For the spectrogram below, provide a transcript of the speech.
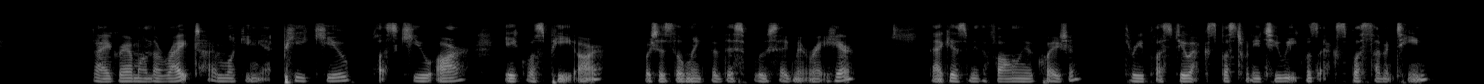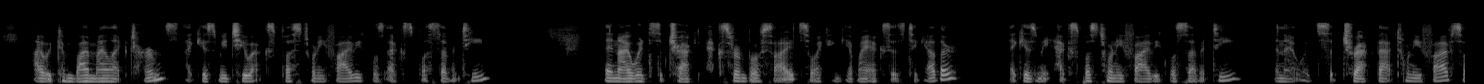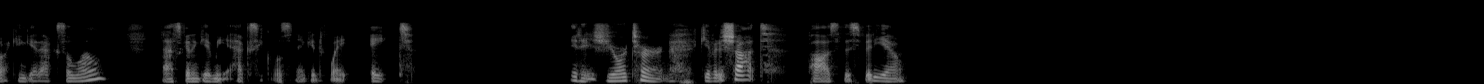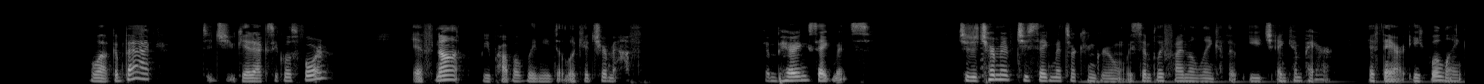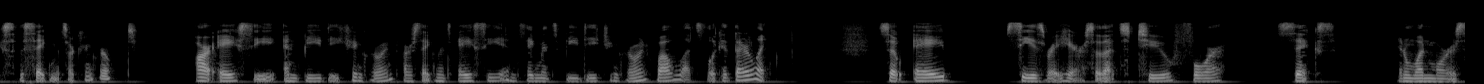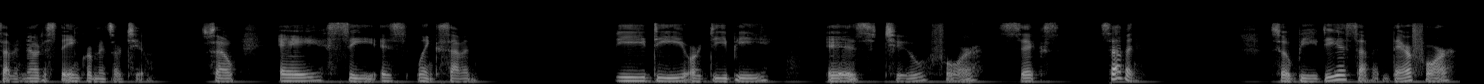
diagram on the right, I'm looking at PQ plus QR equals PR, which is the length of this blue segment right here. That gives me the following equation. 3 plus 2x plus 22 equals x plus 17. I would combine my like terms. That gives me 2x plus 25 equals x plus 17. Then I would subtract x from both sides so I can get my x's together. That gives me x plus 25 equals 17. Then I would subtract that 25 so I can get x alone. That's going to give me x equals negative 8. It is your turn. Give it a shot. Pause this video. Welcome back. Did you get x equals 4? If not, we probably need to look at your math. Comparing segments. To determine if two segments are congruent, we simply find the length of each and compare. If they are equal lengths, the segments are congruent. Are AC and BD congruent? Are segments AC and segments BD congruent? Well, let's look at their length. So AC is right here. So that's 2, 4, 6, and one more is 7. Notice the increments are 2. So AC is length 7. BD or DB is 2, 4, 6, 7. So BD is 7. Therefore,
